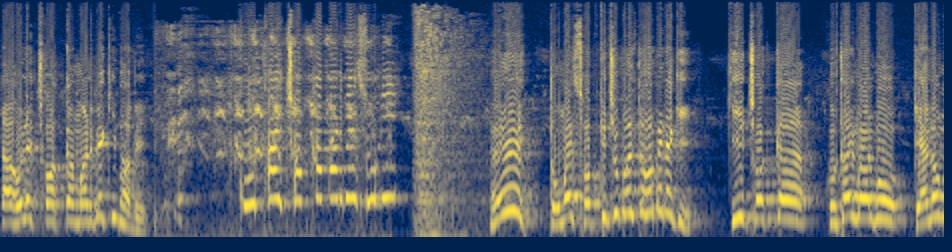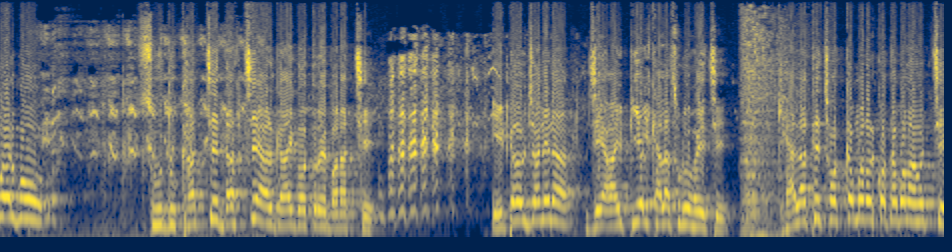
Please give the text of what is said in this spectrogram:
তাহলে ছক্কা মারবে কীভাবে? কোথায় ছক্কা মারবে শুনি? হ্যাঁ তোমায় সব কিছু বলতে হবে নাকি? কি ছক্কা? কোথায় মারবো? কেন মারবো? শুধু খাচ্ছে দাচ্ছে আর গায়ে গতরে বাড়াচ্ছে। এটাও জানে না যে আইপিএল খেলা শুরু হয়েছে। খেলাতে ছক্কা মারার কথা বলা হচ্ছে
